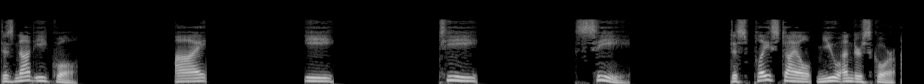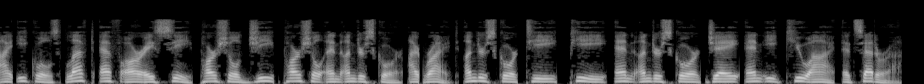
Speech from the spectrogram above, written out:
does not equal I E T C Display style mu underscore i equals left frac partial g partial n underscore i right underscore t p n underscore j n e q i etc.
